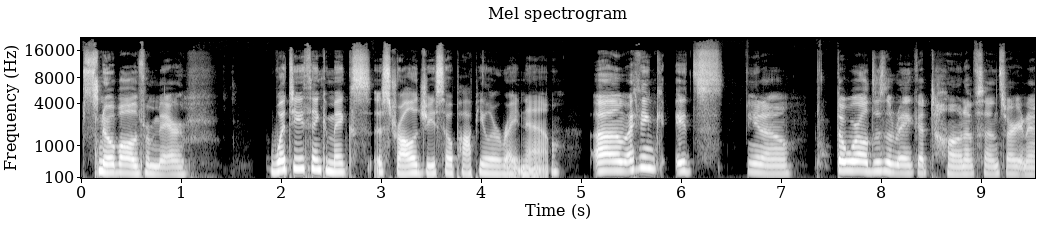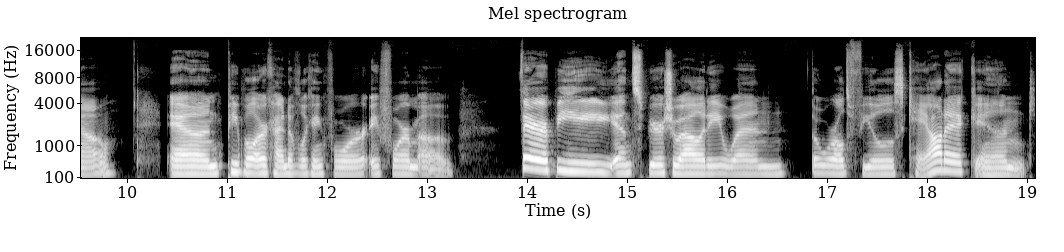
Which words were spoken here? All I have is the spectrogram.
snowballed from there. What do you think makes astrology so popular right now? Um, I think it's you know the world doesn't make a ton of sense right now and people are kind of looking for a form of therapy and spirituality when the world feels chaotic and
